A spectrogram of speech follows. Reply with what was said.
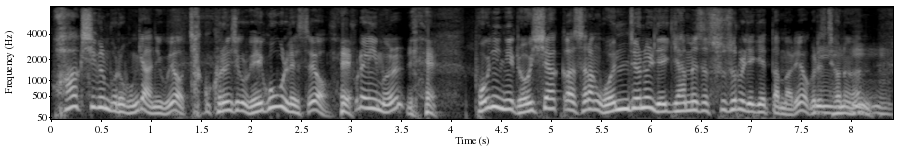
화학식을 물어본 게 아니고요. 자꾸 그런 식으로 왜곡을 했어요. 예. 프레임을 예. 본인이 러시아 가스랑 원전을 얘기하면서 수소를 얘기했단 말이에요. 그래서 음, 저는 음, 음.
